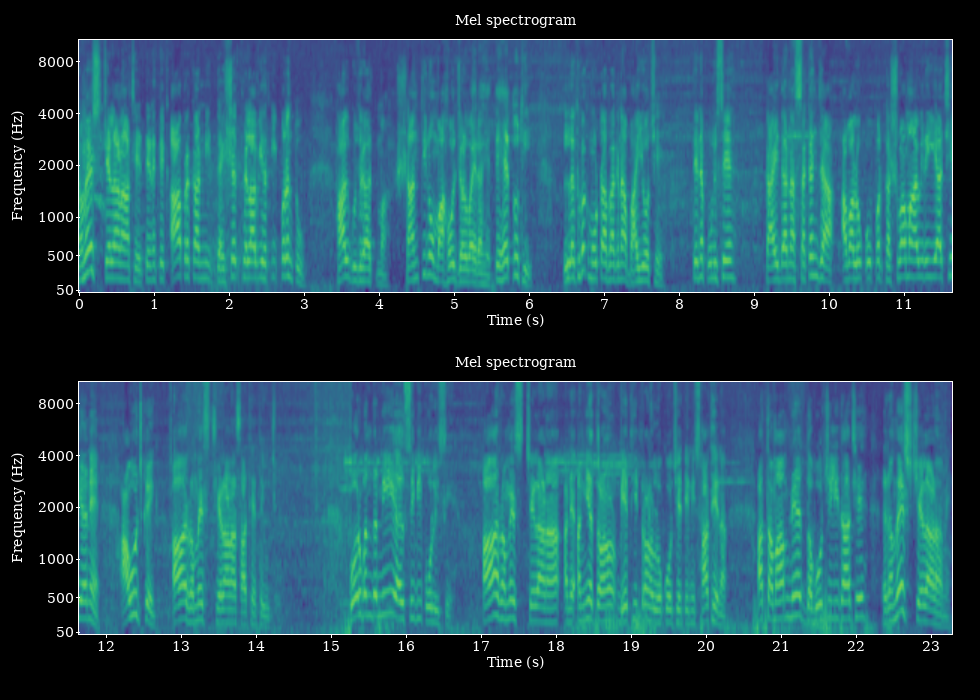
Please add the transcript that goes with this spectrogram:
રમેશ ચેલાણા છે, તેણે કંઈક આ પ્રકારની દહેશત ફેલાવી હતી. પરંતુ હાલ ગુજરાતમાં શાંતિનો માહોલ જળવાઈ રહે તે હેતુથી લગભગ મોટાભાગના ભાઈઓ છે તેને પોલીસે કાયદાના સકંજા આવા લોકો ઉપર કસવામાં આવી રહ્યા છે અને આવું જ કંઈક આ રમેશ છેલાણા સાથે થયું છે. પોરબંદરની એલસીબી પોલીસે આ રમેશ ચેલાણા અને અન્ય ત્રણ બેથી ત્રણ લોકો છે તેની સાથેના. આ તમામને દબોચી લીધા છે રમેશ ચેલાણાને.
